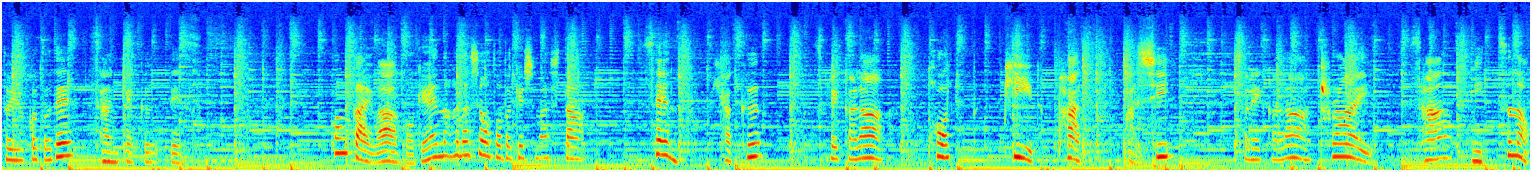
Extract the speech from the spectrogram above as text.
ということで三脚です。今回は語源の話をお届けしました。1000 100それからポッピードパス足。それからトライ33つの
